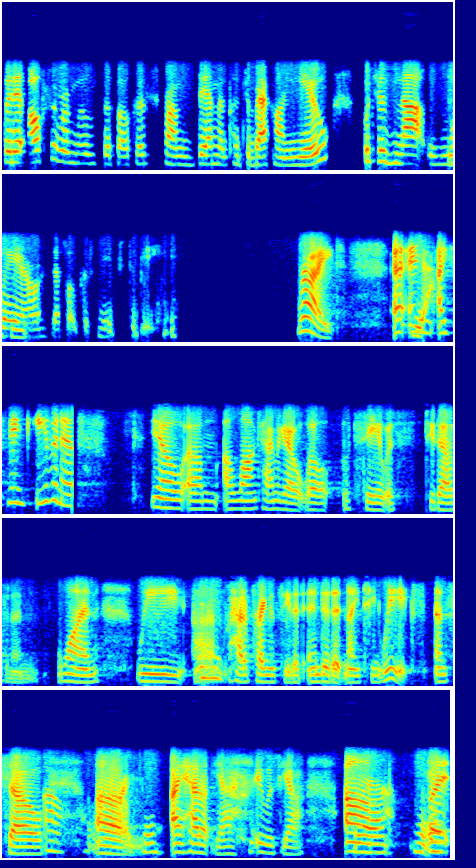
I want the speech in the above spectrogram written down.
but it also removes the focus from them and puts it back on you, which is not where the focus needs to be. Right. And, and Yeah. I think even if, you know, um, a long time ago, well, let's see, it was 2001, we um, Mhm. had a pregnancy that ended at 19 weeks. And so Oh, um, I had a, yeah, it was, yeah. Um, Yeah. But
